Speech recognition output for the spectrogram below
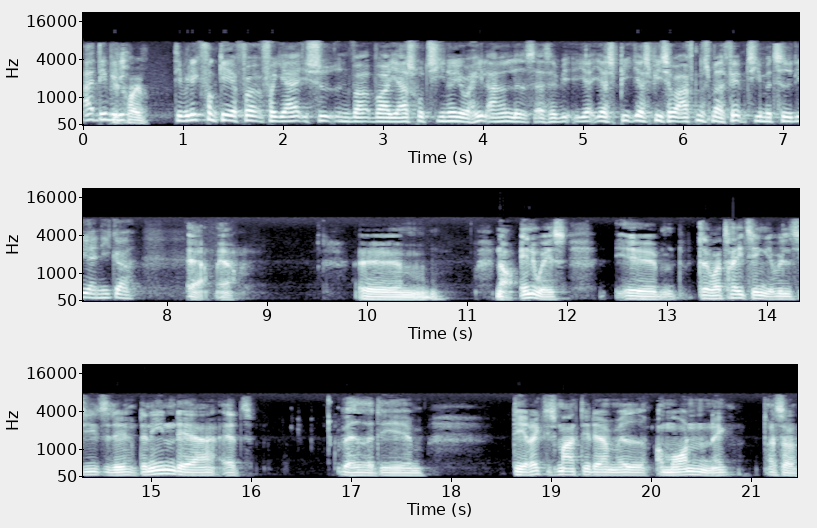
Ej, det vil, det, ikke, jeg... det vil ikke fungere for, for jer i syden, hvor, hvor jeres rutiner jo er helt anderledes. Altså, jeg, jeg, spi, jeg spiser jo aftensmad fem timer tidligere, end I gør. Ja, ja. Øhm, Nå, no, anyways. Øh, der var tre ting, jeg ville sige til det. Den ene, det er, at hvad hedder det, øh, det er rigtig smart det der med om morgenen, ikke? Altså,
